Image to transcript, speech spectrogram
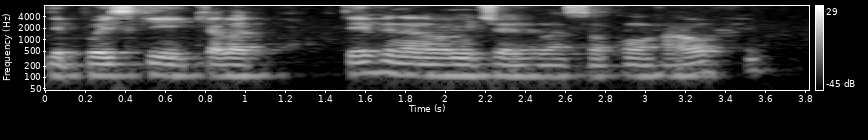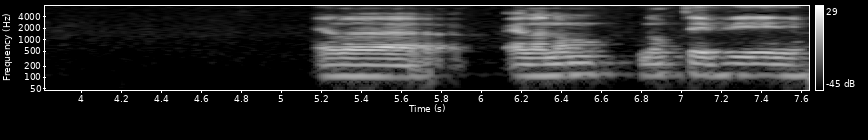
depois que, que ela teve né, novamente a relação com o Ralph, ela, ela não, não teve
